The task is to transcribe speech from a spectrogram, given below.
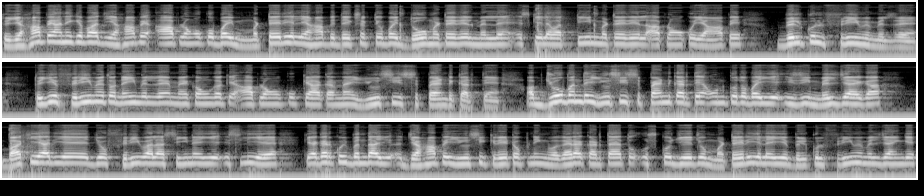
तो यहाँ पे आने के बाद यहाँ पे आप लोगों को भाई मटेरियल यहाँ पे देख सकते हो, भाई दो मटेरियल मिल रहे हैं, इसके अलावा तीन मटेरियल आप लोगों को यहाँ पे बिल्कुल फ्री में मिल रहे हैं। तो ये फ्री में तो नहीं मिल रहे हैं मैं कहूँगा कि आप लोगों को क्या करना है यूसी स्पेंड करते हैं। अब जो बंदे यूसी स्पेंड करते हैं, उनको तो भाई ये ईजी मिल जाएगा। बाकी यार ये जो फ्री वाला सीन है, ये इसलिए है कि अगर कोई बंदा जहाँ पे यूसी क्रेट ओपनिंग वगैरह करता है तो उसको ये जो मटेरियल है, ये बिल्कुल फ्री में मिल जाएँगे।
